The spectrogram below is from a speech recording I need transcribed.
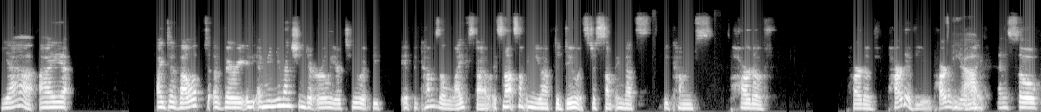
Yeah, I, I developed a very, I mean, you mentioned it earlier too. It be, it becomes a lifestyle. It's not something you have to do. It's just something that's becomes part of, part of part of you, part of yeah. your life. And so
